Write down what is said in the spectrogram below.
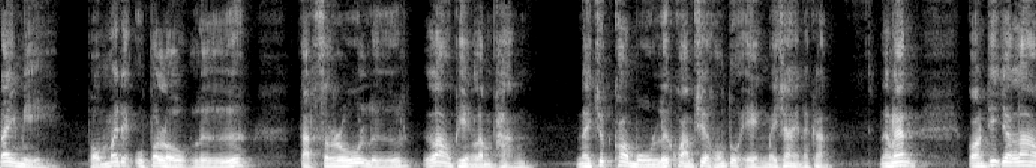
ได้มี ผมไม่ได้อุปโลกหรือตัดสรู้หรือเล่าเพียงลำพัง ในชุดข้อมูลหรือความเชื่อของตัวเองไม่ใช่นะครับ ดังนั้นก่อนที่จะเล่า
